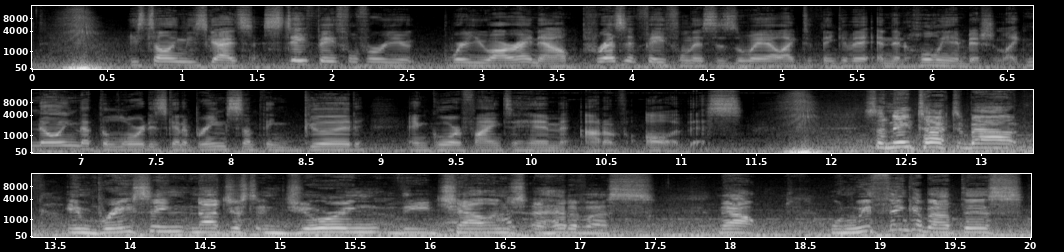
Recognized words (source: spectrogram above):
he's telling these guys, stay faithful for you where you are right now. Present faithfulness is the way I like to think of it, and then holy ambition, like knowing that the Lord is going to bring something good and glorifying to him out of all of this. So Nate talked about embracing, not just enduring the challenge ahead of us. Now, when we think about this,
